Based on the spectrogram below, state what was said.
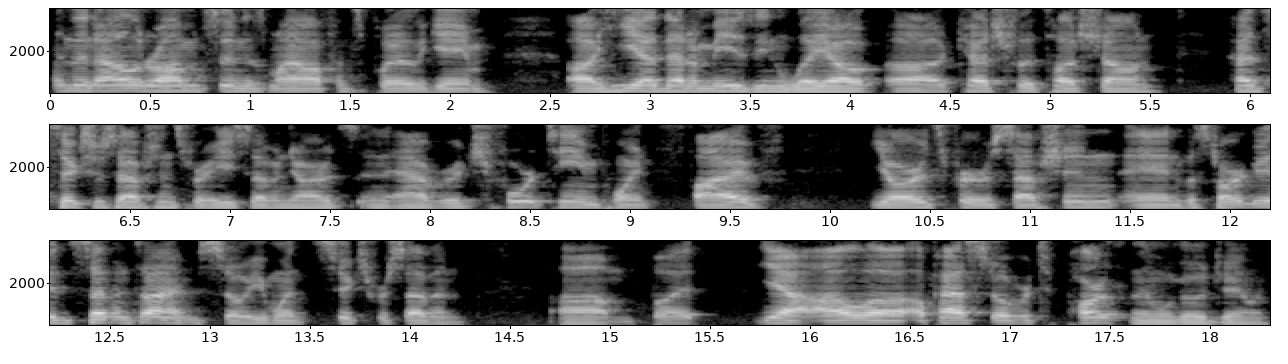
And then Allen Robinson is my offensive player of the game. Uh, he had that amazing layout uh, catch for the touchdown. Had six receptions for 87 yards and average 14.5 yards per reception, and was targeted seven times. So he went six for seven. Um, but yeah, I'll uh, I'll pass it over to Parth, and then we'll go to Jalen.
